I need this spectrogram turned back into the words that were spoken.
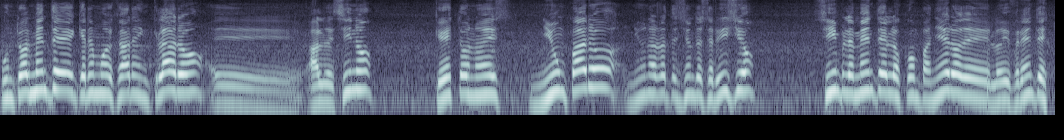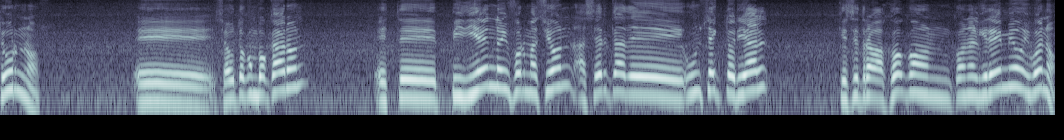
Puntualmente queremos dejar en claro eh, al vecino que esto no es ni un paro ni una retención de servicio, simplemente los compañeros de los diferentes turnos eh, se autoconvocaron este, pidiendo información acerca de un sectorial que se trabajó con, el gremio y bueno,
